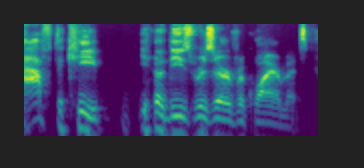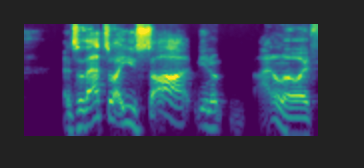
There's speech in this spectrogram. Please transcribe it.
have to keep, you know, these reserve requirements. And so that's why you saw, you know, I don't know if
